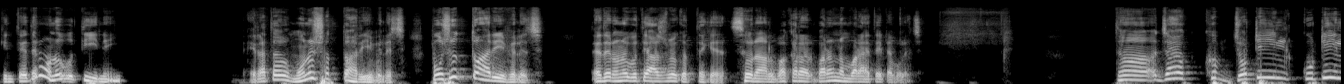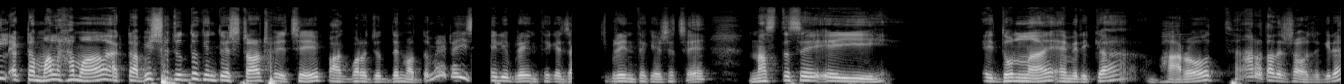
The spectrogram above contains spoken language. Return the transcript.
কিন্তু এদের অনুভূতি নেই। এরা তো মনুষ্যত্ব হারিয়ে ফেলেছে, পশুত্ব হারিয়ে ফেলেছে। এদের অনুভূতি আসবে থেকে সুরা আল বাকারার বারো নম্বর আয়তে এটা বলেছে। তো যাই হোক খুব জটিল, কুটিল একটা মালহামা, একটা বিশ্বযুদ্ধ কিন্তু স্টার্ট হয়েছে পাক ভারত যুদ্ধের মাধ্যমে। এটা ইসরায়েলি ব্রেন থেকে ব্রেন থেকে এসেছে। নাচতেছে এই এই দোলনায় আমেরিকা, ভারত আরও তাদের সহযোগীরা।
